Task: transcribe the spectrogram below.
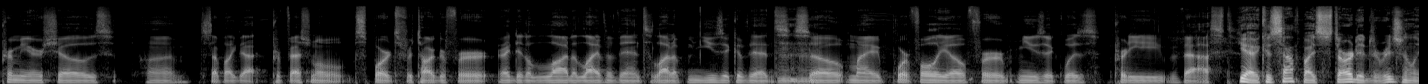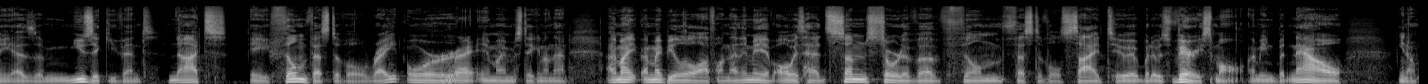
premiere shows, um, stuff like that. Professional sports photographer. I did a lot of live events, a lot of music events. Mm-hmm. So my portfolio for music was pretty vast. Yeah, because South by started originally as a music event, not a film festival, right? Or Right. am I mistaken on that? I might I might be a little off on that. They may have always had some sort of a film festival side to it, but it was very small. I mean, but now, you know,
